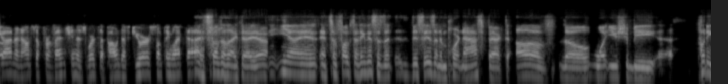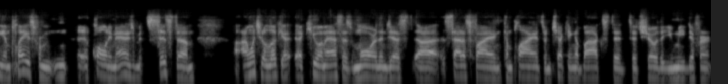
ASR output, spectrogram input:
John? An ounce of prevention is worth a pound of cure, or something like that. It's something like that, yeah. Yeah, and, and so, folks, I think this is a, this is an important aspect of though what you should be uh, putting in place from a quality management system I want you to look at, at QMS as more than just uh, satisfying compliance and checking a box to, to show that you meet different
